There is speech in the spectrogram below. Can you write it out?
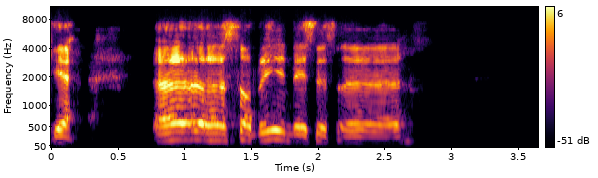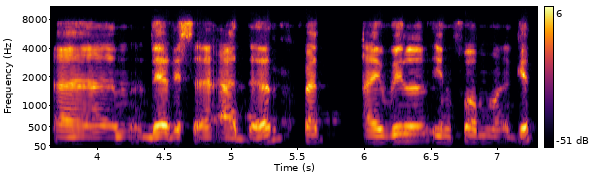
Yeah, uh, sorry, this is a uh, uh, there is a other, but I will inform again.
